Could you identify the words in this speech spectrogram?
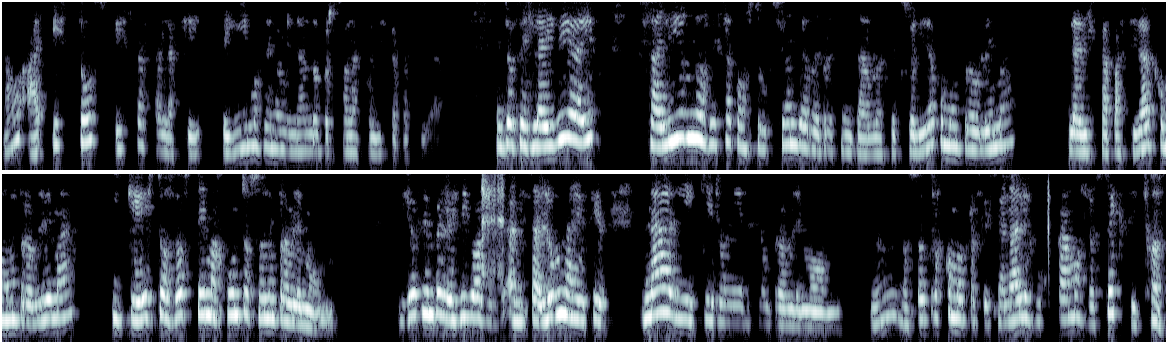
¿no? A estos, estas a las que seguimos denominando personas con discapacidad. Entonces, la idea es salirnos de esa construcción de representar la sexualidad como un problema, la discapacidad como un problema, y que estos dos temas juntos son un problemón. Y yo siempre les digo a mis, alumnas, es decir, nadie quiere unirse a un problemón. Nosotros como profesionales buscamos los éxitos,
